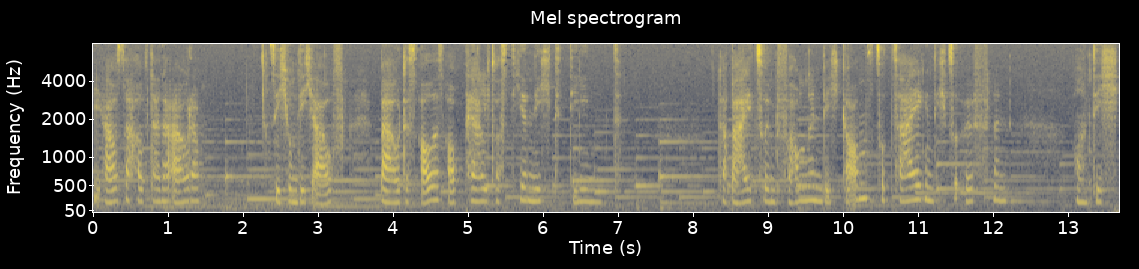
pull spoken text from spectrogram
die außerhalb deiner Aura sich um dich aufbaut, dass alles abperlt, was dir nicht dient dabei zu empfangen, dich ganz zu zeigen, dich zu öffnen und dich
